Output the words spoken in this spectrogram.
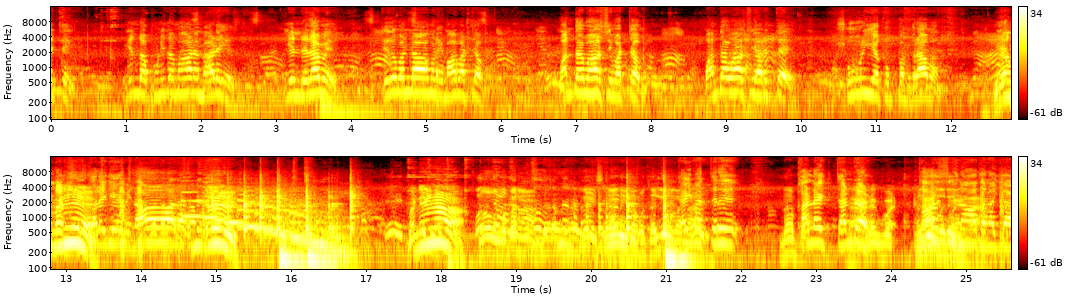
முன்னிட்டு இந்த புனிதமான மேடையில் இன்றிரவு திருவண்ணாமலை மாவட்டம் வந்தவாசி வட்டம் வந்தவாசி அடுத்த சூரிய குப்பம் கிராமம். ஏன் மணி கலைதேவி நாடகம் ஏய்! மணியண்ணா! தெய்வ திரு கலை காசிநாதன் ஐயா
